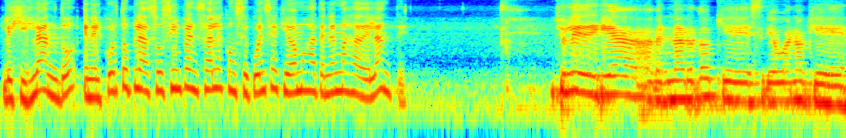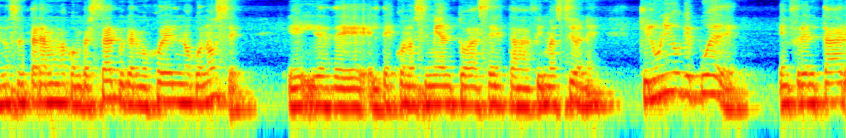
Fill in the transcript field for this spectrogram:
legislando en el corto plazo sin pensar las consecuencias que vamos a tener más adelante. Yo le diría a Bernardo que sería bueno que nos sentáramos a conversar, porque a lo mejor él no conoce eh, y desde el desconocimiento hace estas afirmaciones, que lo único que puede enfrentar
